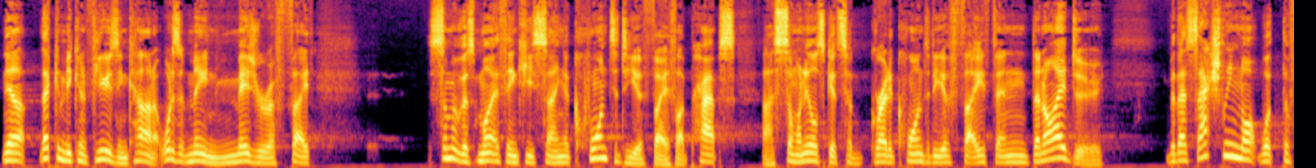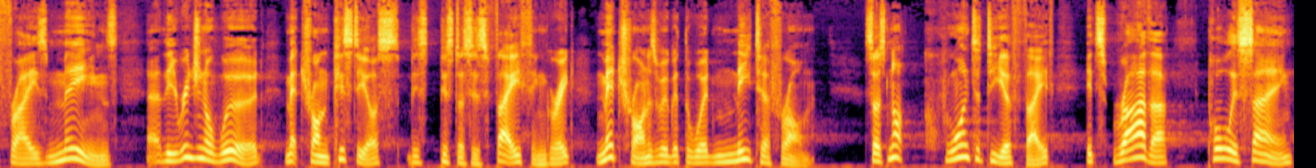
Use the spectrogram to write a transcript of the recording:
Now, that can be confusing, can't it? What does it mean, measure of faith? Some of us might think he's saying a quantity of faith, like perhaps uh, someone else gets a greater quantity of faith than, than I do. But that's actually not what the phrase means. Uh, the original word, metron pistios, pistos is faith in Greek, metron is where we get the word meter from. So it's not quantity of faith, it's rather, Paul is saying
